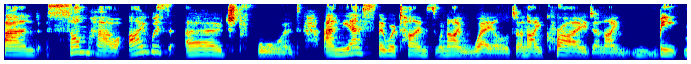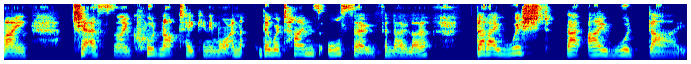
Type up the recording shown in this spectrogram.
and somehow I was urged forward. And yes, there were times when I wailed and I cried and I beat my chest and I could not take anymore. And there were times also, Finola, that I wished that I would die.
